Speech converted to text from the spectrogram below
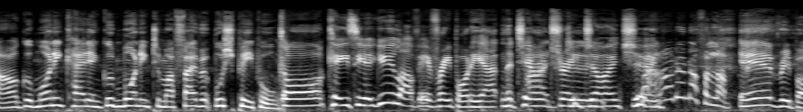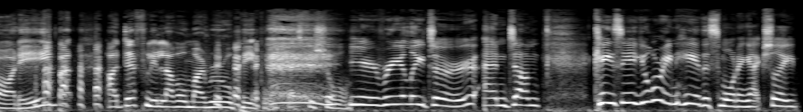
Oh, good morning, Kate, and good morning to my favourite bush people. Oh, Kezia, you love everybody out in the territory, do. not you? Well, I don't know if I love everybody, but I definitely love all my rural people, that's for sure. You really do. And um, Kezia, you're in here this morning actually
